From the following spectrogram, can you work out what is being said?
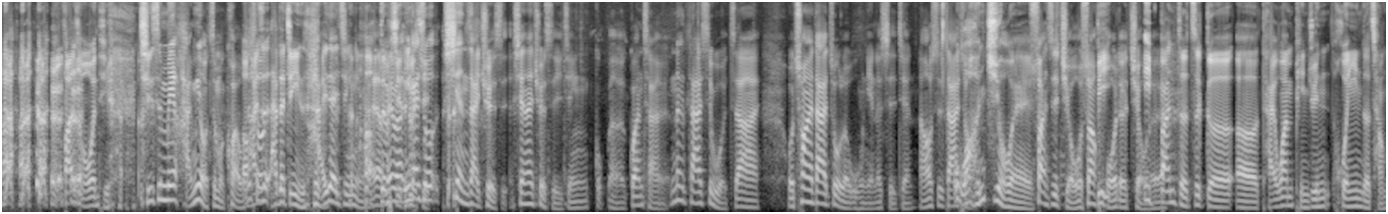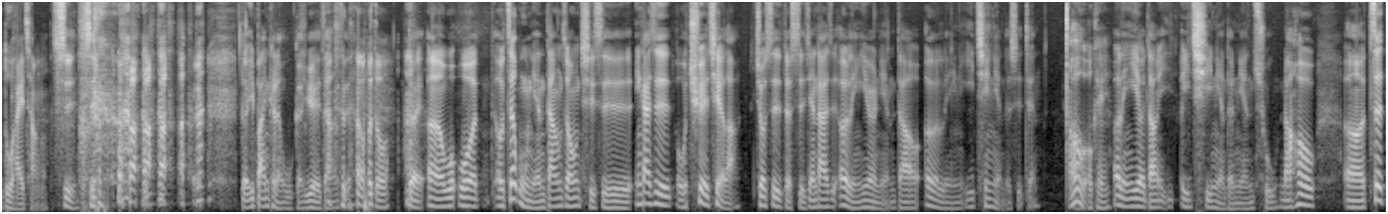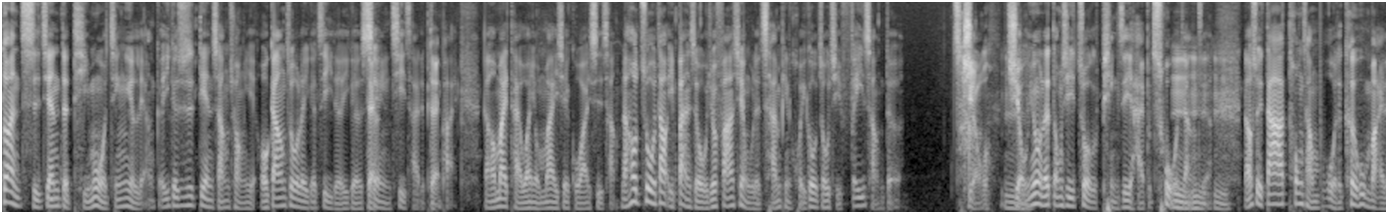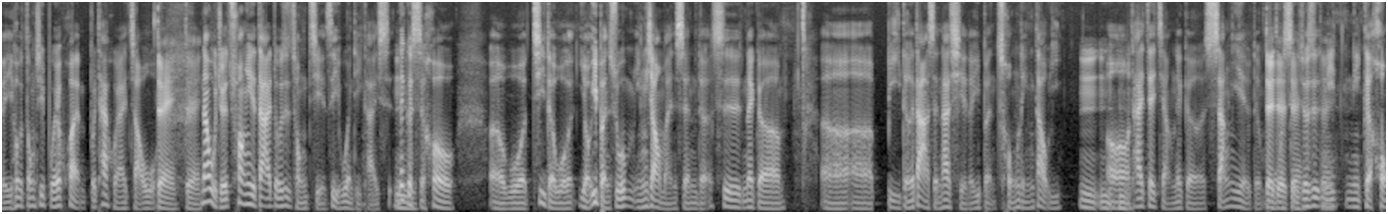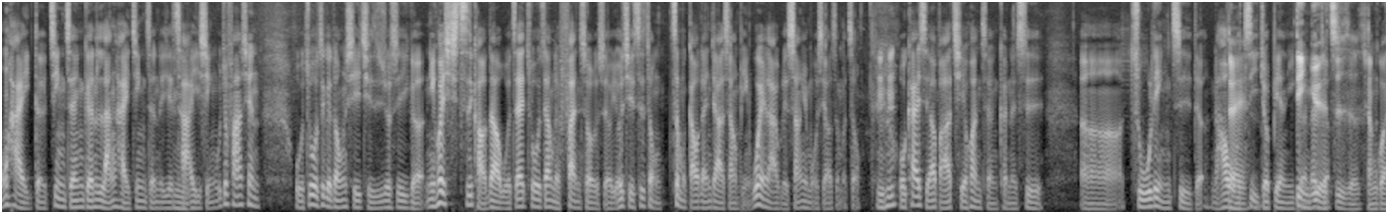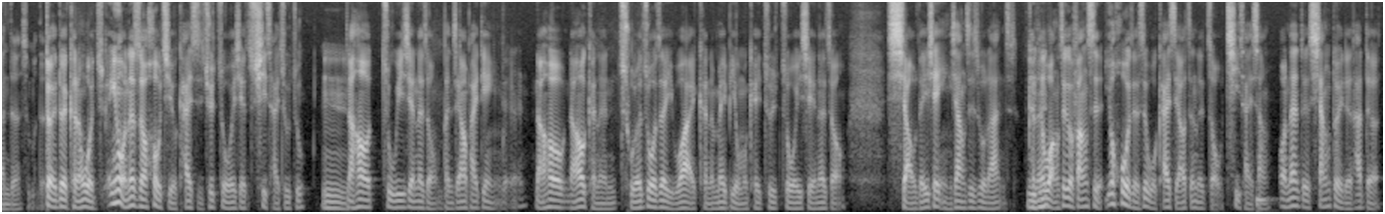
发生什么问题？其实没有，还没有这么快。我还是还在经营，还在经营。对不起，应该说现在确实，现在确实已经呃观察。那个大概是我在我创业大概做了五年的时间，然后是在哇很久哎，算是久，我算活得久。一般的这个呃台湾平均婚姻的长度还长啊，是是，对，一般可能五个月这样子差不多。对，呃，我我我这五年当中，其实应该是我确切了。就是的时间大概是二零一二年到二零一七年的时间哦，OK，二零一二到一一七年的年初，然后呃这段时间的题目我经历了两个，一个就是电商创业，我刚做了一个自己的一个摄影器材的品牌，然后卖台湾有卖一些国外市场，然后做到一半的时候，我就发现我的产品回购周期非常的。久久，因为我的东西做品质也还不错，这样子。然后，所以大家通常我的客户买了以后，东西不会换，不太回来找我。对对。那我觉得创业大家都是从解自己问题开始。那个时候，呃，我记得我有一本书影响蛮深的，是那个呃呃彼得大神他写的一本《从零到一》。嗯嗯哦，他在讲那个商业的模式，就是你你跟红海的竞争跟蓝海竞争的一些差异性，我就发现我做这个东西其实就是一个，你会思考到我在做这样的贩售的时候，尤其是这种这么高单价的商品，未来我的商业模式要怎么走？嗯哼，我开始要把它切换成可能是。呃，租赁制的，然后我自己就变一个订阅制的相关的什么的。对对，可能我因为我那时候后期有开始去做一些器材出租，嗯，然后租一些那种本身要拍电影的人，然后然后可能除了做这以外，可能 maybe 我们可以去做一些那种小的一些影像制作的案子，可能往这个方式，又或者是我开始要真的走器材商，哦，那个相对的它的。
